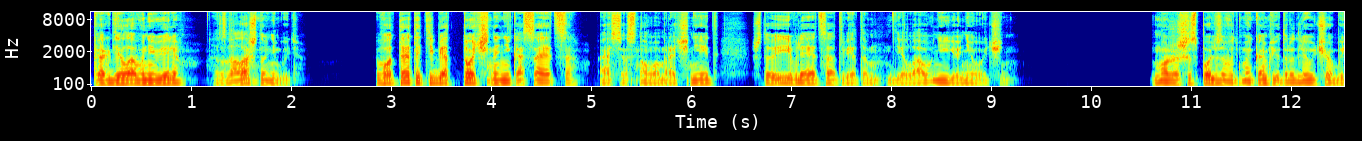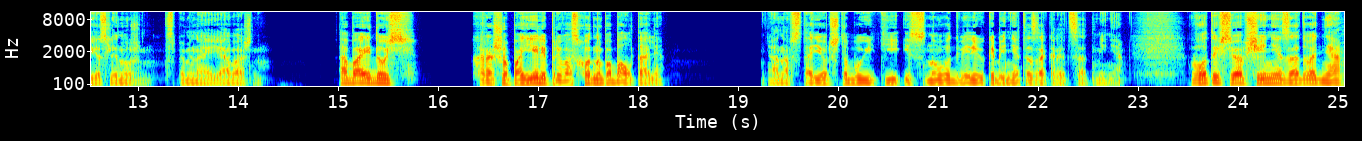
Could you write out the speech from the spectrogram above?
Как дела в универе? Сдала что-нибудь? Вот это тебя точно не касается. Ася снова мрачнеет, что и является ответом. Дела у нее не очень. Можешь использовать мой компьютер для учебы, если нужен, вспоминая я о важном. Обойдусь. Хорошо поели, превосходно поболтали. Она встает, чтобы уйти, и снова дверью кабинета закрыться от меня. Вот и все общение за два дня.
